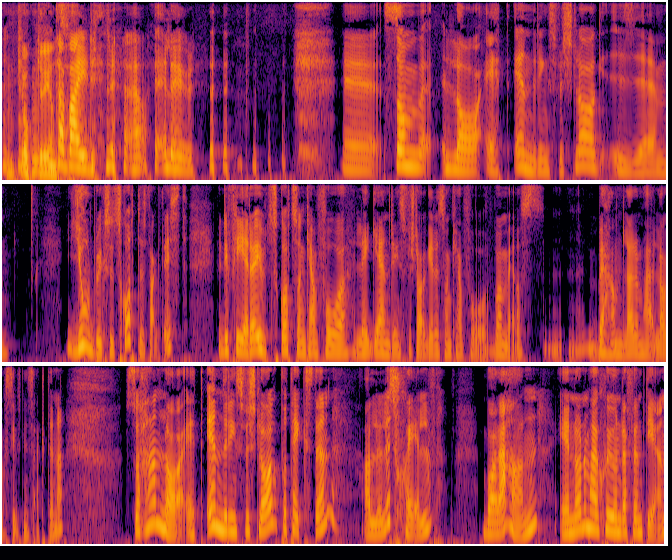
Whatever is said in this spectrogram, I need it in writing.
Klockrent. Tabaji, ja, eller hur? eh, som la ett ändringsförslag i eh, jordbruksutskottet faktiskt. Det är flera utskott som kan få lägga ändringsförslag eller som kan få vara med och behandla de här lagstiftningsakterna. Så han la ett ändringsförslag på texten alldeles själv, bara han, en av de här 751.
